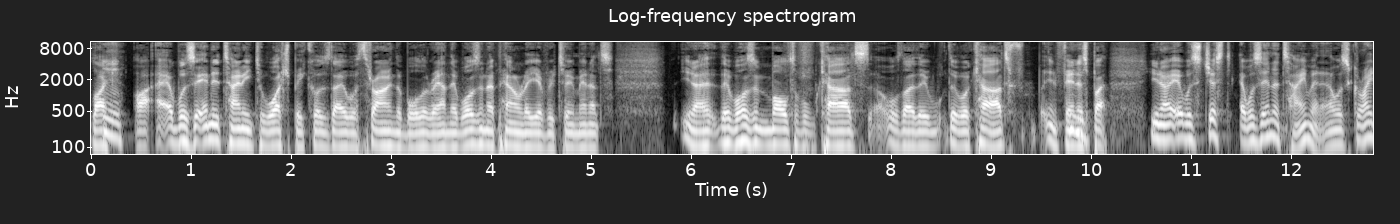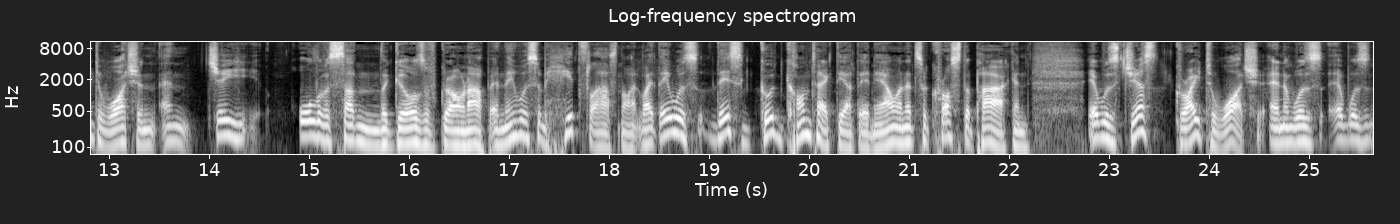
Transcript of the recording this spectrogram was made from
Like mm. I, it was entertaining to watch because they were throwing the ball around. There wasn't a penalty every two minutes. You know, there wasn't multiple cards, although there, there were cards in fairness. Mm. But you know, it was just it was entertainment, and it was great to watch. And and gee, all of a sudden the girls have grown up and there were some hits last night. Like there was this good contact out there now and it's across the park and it was just great to watch and it was it was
